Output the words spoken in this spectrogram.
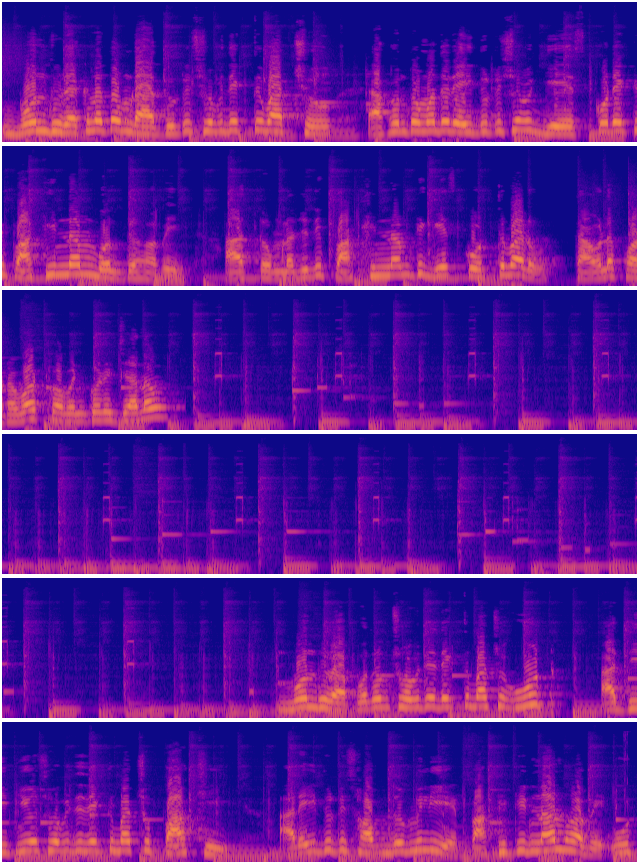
বন্ধুরা এখানে তোমরা, দুটি ছবি দেখতে পাচ্ছ। এখন তোমাদের এই দুটি ছবি গেস করে একটি পাখির নাম বলতে হবে। আর তোমরা যদি পাখির নামটি গেস করতে পারো, তাহলে ফটাফট কমেন্ট করে জানাও। বন্ধুরা, প্রথম ছবিতে দেখতে পাচ্ছ উট, আর দ্বিতীয় ছবিতে দেখতে পাচ্ছ পাখি। আর এই দুটি শব্দ মিলিয়ে পাখিটির নাম হবে উট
